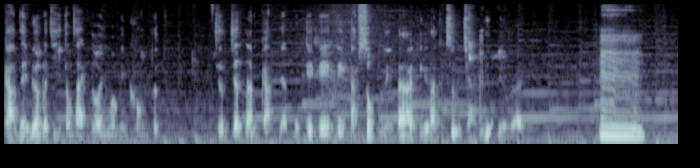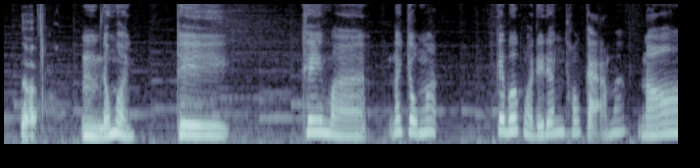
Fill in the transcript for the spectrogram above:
cảm thấy được nó chỉ trong sách thôi nhưng mà mình không thực thực chất là cảm nhận được cái cái cái cảm xúc của người ta khi người ta thực sự trải nghiệm điều đấy ừ Dạ. ừ đúng rồi thì khi mà nói chung á cái bước mà đi đến thấu cảm á nó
